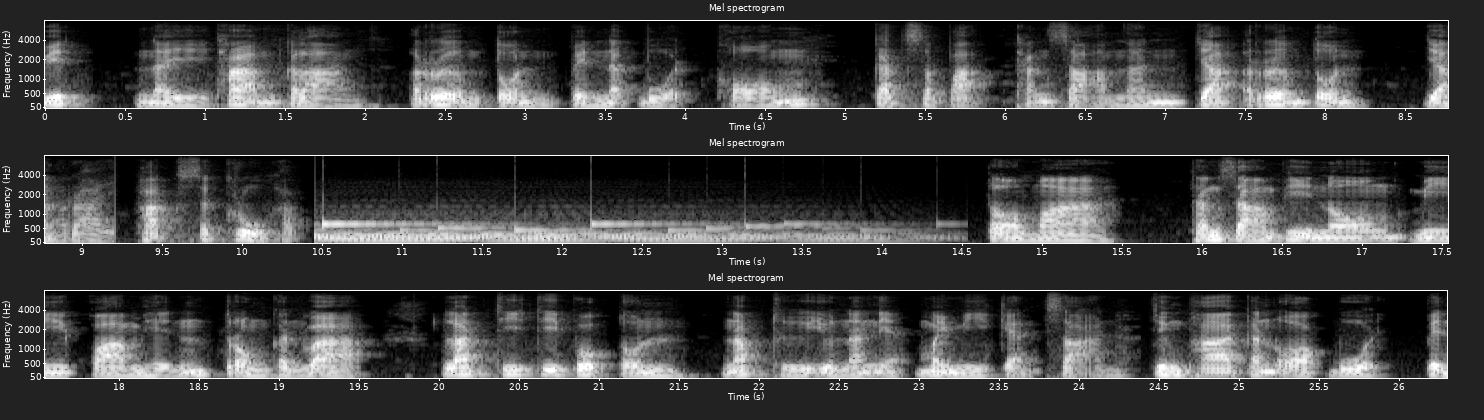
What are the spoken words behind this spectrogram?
วิตในท่ามกลาง เริ่มต้นเป็นนักบวชของกัสสปะทั้งสามนั้นจะเริ่มต้นอย่างไร พักสักครู่ครับ ต่อมาทั้งสามพี่น้องมีความเห็นตรงกันว่า ลัทธิที่พวกตนนับถืออยู่นั้นเนี่ยไม่มีแก่นสาร จึงพากันออกบวชเป็น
